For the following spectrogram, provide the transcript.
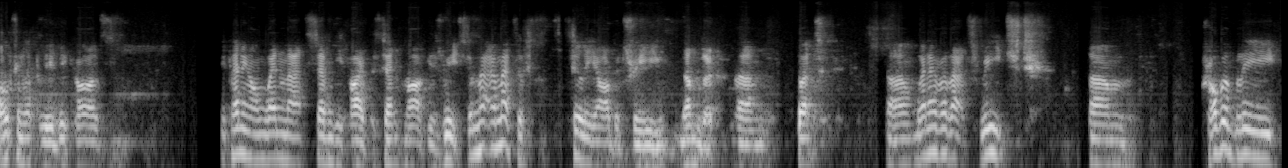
ultimately because depending on when that 75% mark is reached, and, that, and that's a silly arbitrary number, um, but uh, whenever that's reached, um, probably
